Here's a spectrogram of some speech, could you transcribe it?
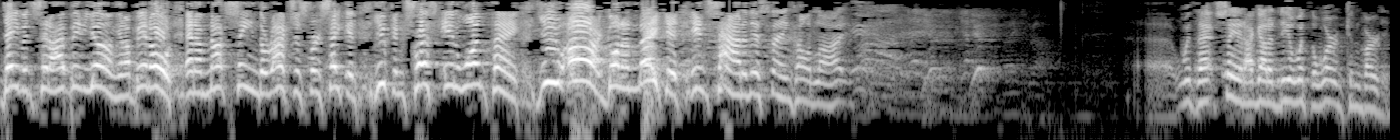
David said, I've been young and I've been old and I've not seen the righteous forsaken. You can trust in one one thing. You are going to make it inside of this thing called life. Uh, with that said, I got to deal with the word converted.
